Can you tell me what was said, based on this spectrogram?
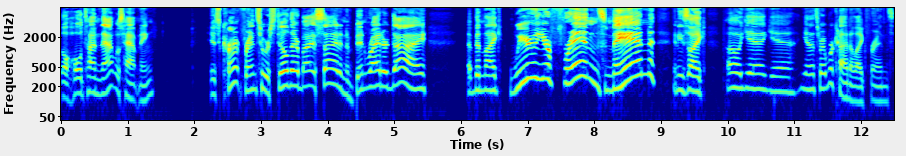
the whole time that was happening, his current friends who are still there by his side and have been ride or die have been like, "We're your friends, man," and he's like, "Oh yeah, yeah, yeah, that's right. We're kind of like friends."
